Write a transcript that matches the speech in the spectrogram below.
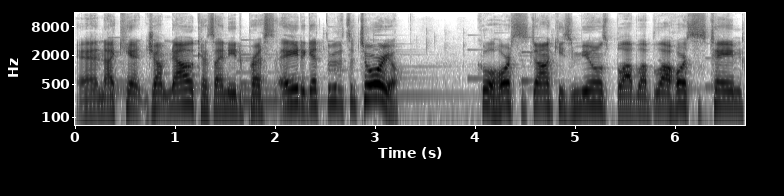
And I can't jump now because I need to press A to get through the tutorial. Cool. Horses, donkeys, mules, blah, blah, blah. Horses tamed,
